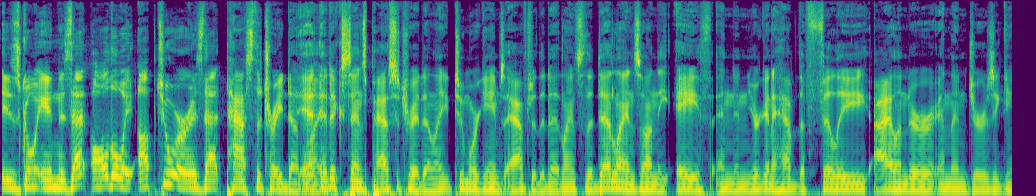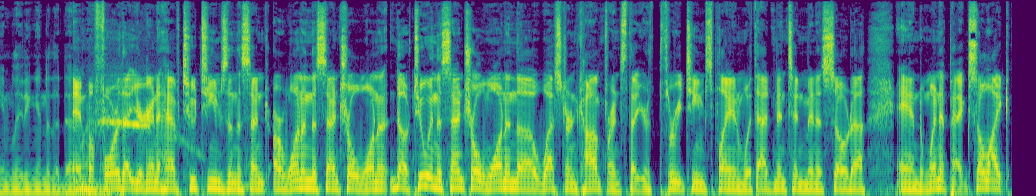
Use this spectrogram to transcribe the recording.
is going. And is that all the way up to, or is that past the trade deadline? It, it extends past the trade deadline, two more games after the deadline. So the deadline's on the eighth, and then you're going to have the Philly, Islander, and then Jersey game leading into the deadline. And before that, you're going to have two teams in the center, or one in the central, one in, no, two in the central, one in the Western Conference. That your three teams playing with Edmonton, Minnesota, and Winnipeg. So like.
